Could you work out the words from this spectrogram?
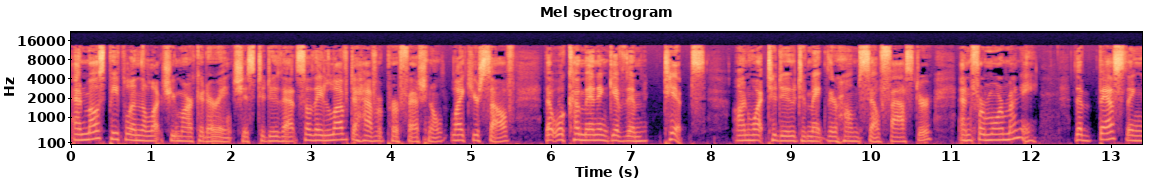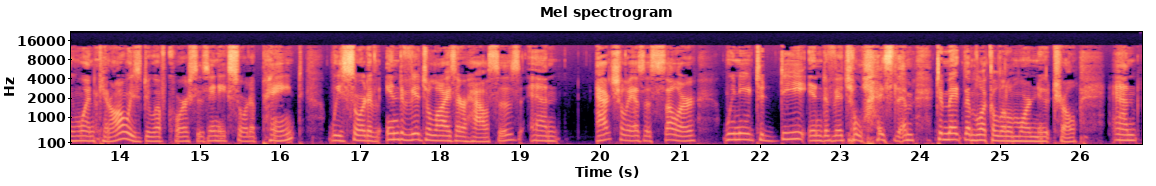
And most people in the luxury market are anxious to do that. So they love to have a professional like yourself that will come in and give them tips on what to do to make their home sell faster and for more money. The best thing one can always do, of course, is any sort of paint. We sort of individualize our houses and actually, as a seller, we need to de individualize them to make them look a little more neutral. And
